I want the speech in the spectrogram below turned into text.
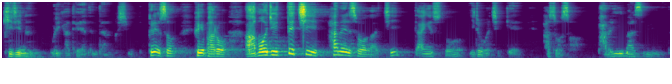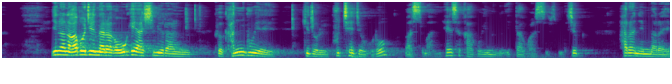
길이는 우리가 되어야 된다는 것입니다. 그래서 그게 바로 아버지의 뜻이 하늘에서와 같이 땅에서도 이루어지게 하소서. 바로 이 말씀입니다. 이는 아버지의 나라가 오게 하심이라는 그 간구의 기도를 구체적으로 말씀한 해석하고 있는 있다고 할 수 있습니다. 즉 하나님 나라의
